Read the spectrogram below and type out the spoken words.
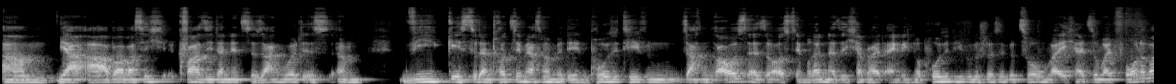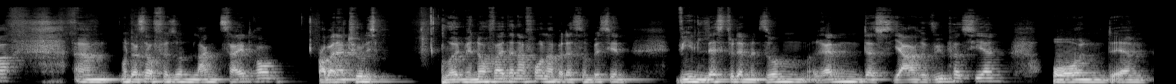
Ähm, ja, aber was ich quasi dann jetzt sagen wollte, ist, ähm, wie gehst du dann trotzdem erstmal mit den positiven Sachen raus, also aus dem Rennen? Also ich habe halt eigentlich nur positive Geschlüsse gezogen, weil ich halt so weit vorne war ähm, und das auch für so einen langen Zeitraum. Aber natürlich wollten wir noch weiter nach vorne, aber das so ein bisschen, wie lässt du denn mit so einem Rennen das Jahr Revue passieren? Und ähm,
